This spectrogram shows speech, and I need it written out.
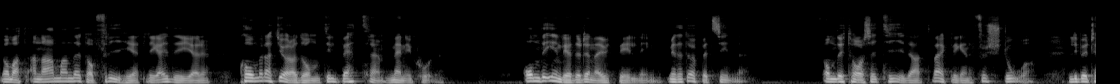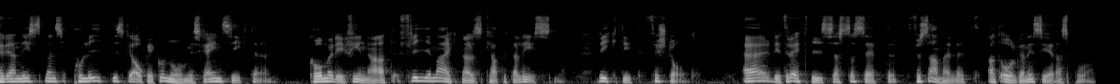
om att anammandet av frihetliga idéer kommer att göra dem till bättre människor. Om de inleder denna utbildning med ett öppet sinne. Om de tar sig tid att verkligen förstå libertarianismens politiska och ekonomiska insikter kommer de finna att fri marknadskapitalism, riktigt förstådd, är det rättvisaste sättet för samhället att organiseras på.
